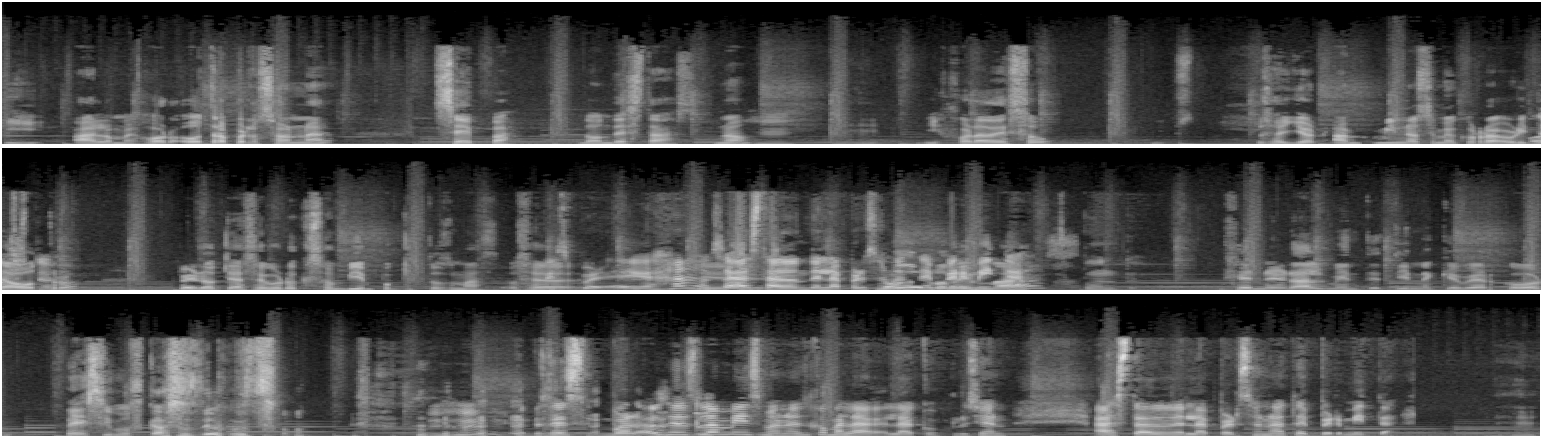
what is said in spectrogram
y a lo mejor otra persona sepa dónde estás, ¿no? Uh -huh. Y fuera de eso, o sea, yo, a mí no se me ocurre ahorita Justo. otro, pero te aseguro que son bien poquitos más. O sea, pues, por, eh, ajá, o sea hasta donde la persona te permita. Punto. Generalmente tiene que ver con pésimos casos de uso. Uh -huh. pues es, bueno, o sea, es lo mismo, ¿no? Es como la, la conclusión. Hasta donde la persona te permita. Uh -huh.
